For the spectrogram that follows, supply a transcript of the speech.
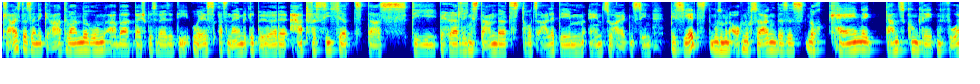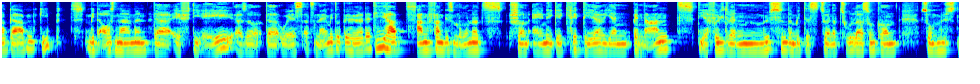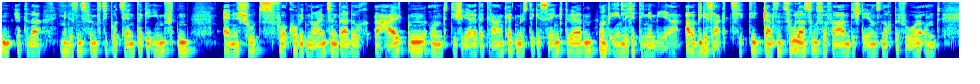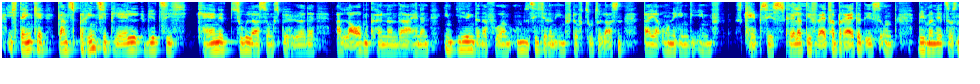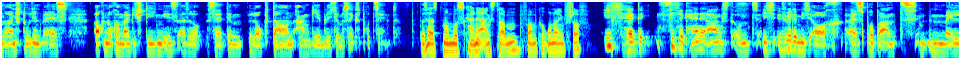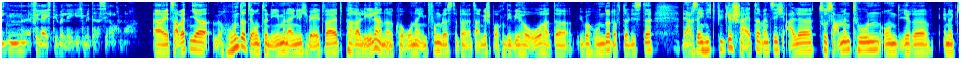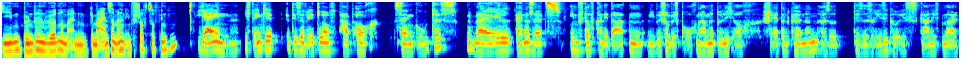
Klar ist das eine Gratwanderung, aber beispielsweise die US-Arzneimittelbehörde hat versichert, dass die behördlichen Standards trotz alledem einzuhalten sind. Bis jetzt muss man auch noch sagen, dass es noch keine ganz konkreten Vorgaben gibt, mit Ausnahmen der FDA, also der US-Arzneimittelbehörde. Die hat Anfang des Monats schon einige Kriterien benannt, die erfüllt werden müssen, damit es zu einer Zulassung kommt. So müssten etwa mindestens 50 Prozent der Geimpften einen Schutz vor Covid-19 dadurch erhalten und die Schwere der Krankheit müsste gesenkt werden und ähnliche Dinge mehr. Aber wie gesagt, die ganzen Zulassungsverfahren, die stehen uns noch bevor und ich denke, ganz prinzipiell wird sich keine Zulassungsbehörde erlauben können, da einen in irgendeiner Form unsicheren Impfstoff zuzulassen, da ja ohnehin die Impf Skepsis relativ weit verbreitet ist und wie man jetzt aus neuen Studien weiß, auch noch einmal gestiegen ist, also seit dem Lockdown angeblich um 6 Prozent. Das heißt, man muss keine Angst haben vor dem Corona-Impfstoff? Ich hätte sicher keine Angst und ich würde mich auch als Proband melden. Vielleicht überlege ich mir das ja auch noch. Äh, jetzt arbeiten ja hunderte Unternehmen eigentlich weltweit parallel an einer Corona-Impfung. Du hast ja bereits angesprochen, die WHO hat da über 100 auf der Liste. Wäre es eigentlich nicht viel gescheiter, wenn sich alle zusammentun und ihre Energien bündeln würden, um einen gemeinsam einen Impfstoff zu finden? Jein. Ich denke, dieser Wettlauf hat auch sein Gutes, weil einerseits Impfstoffkandidaten, wie wir schon besprochen haben, natürlich auch scheitern können. Also dieses Risiko ist gar nicht mal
